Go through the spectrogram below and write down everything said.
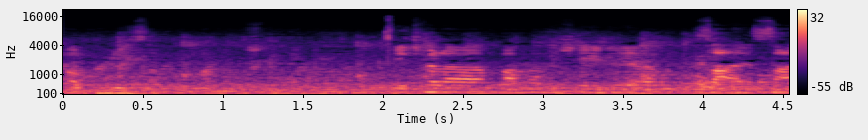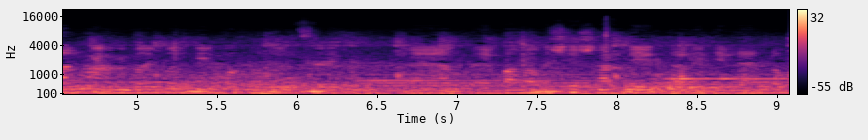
সব ধরনের এছাড়া বাংলাদেশের সানকে রিভাইভাল নিয়ে কথা বাংলাদেশের সাথে তার যে ল্যান্ড অফ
